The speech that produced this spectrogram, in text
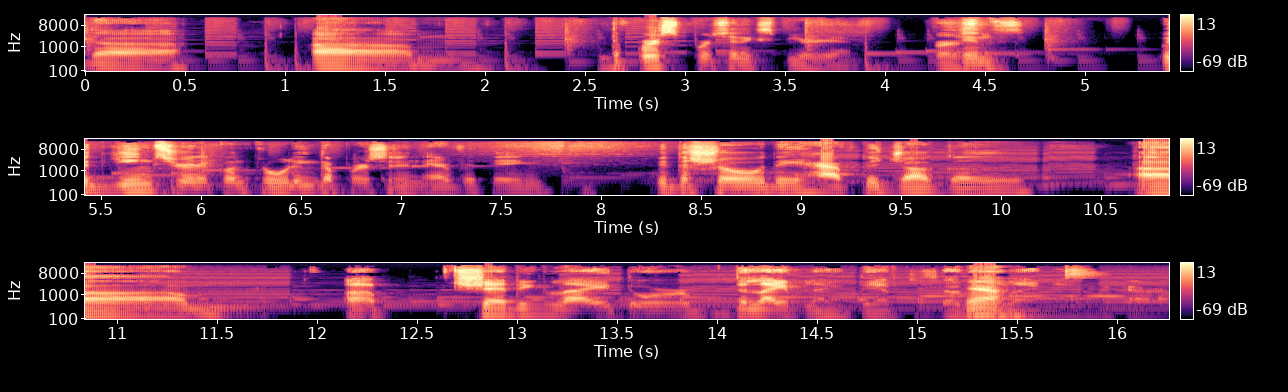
the um the first person experience. Since with games you're like controlling the person and everything. With the show they have to juggle um uh, shedding light or the limelight. They have to juggle Yeah. the limelight of the character.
